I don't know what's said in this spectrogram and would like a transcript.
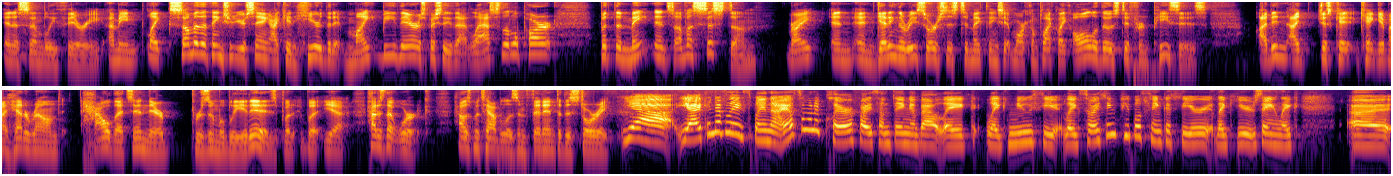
in assembly theory? I mean, like some of the things that you're saying, I can hear that it might be there, especially that last little part. But the maintenance of a system, right, and and getting the resources to make things get more complex, like all of those different pieces, I didn't. I just can't, can't get my head around how that's in there presumably it is but but yeah. How does that work? How does metabolism fit into the story? Yeah yeah i can definitely explain that. I also want to clarify something about like like new theory like so i think people think a theory like you're saying like uh,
